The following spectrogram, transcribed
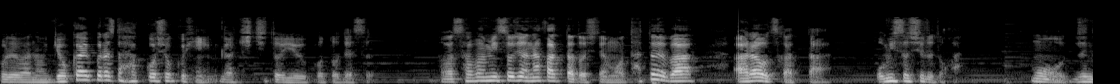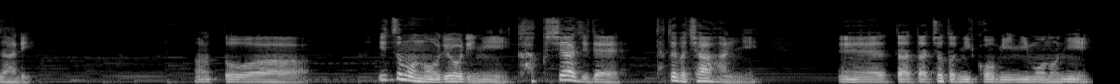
これはあの魚介プラス発酵食品が基地ということです。サバ味噌じゃなかったとしても、例えば、アラを使ったお味噌汁とか、もう全然あり。あとは、いつものお料理に隠し味で、例えばチャーハンに、えー、ただちょっと煮込み煮物に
